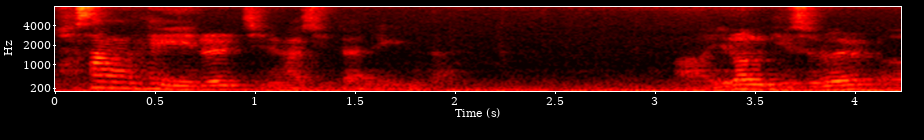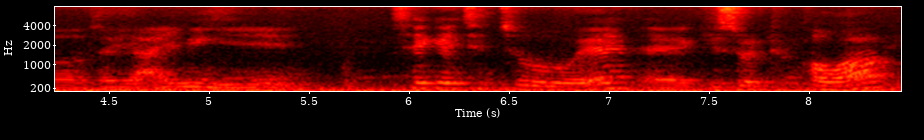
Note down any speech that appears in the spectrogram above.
화상 회의를 진행할 수 있다는 얘기입니다. 아, 이런 기술을 어, 저희 아이밍이 세계 최초의 에, 기술 특허와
